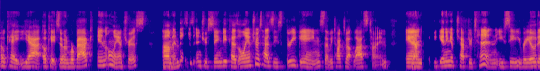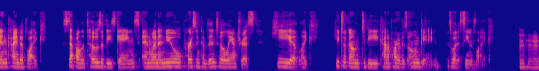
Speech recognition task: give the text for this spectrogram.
Okay, yeah. Okay, so we're back in Elantris. Um, mm-hmm. And this is interesting because Elantris has these three gangs that we talked about last time. And at the beginning of chapter 10, you see Raoden kind of like step on the toes of these gangs. And when a new person comes into Elantris, he like he took them to be kind of part of his own gang, is what it seems like. Mm-hmm.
